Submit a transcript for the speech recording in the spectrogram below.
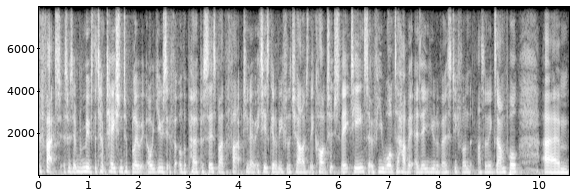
the fact, I suppose it removes the temptation to blow it or use it for other purposes by the fact, you know, it is going to be for the child. They can't touch the 18. So if you want to have it as a university fund, as an example, um,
